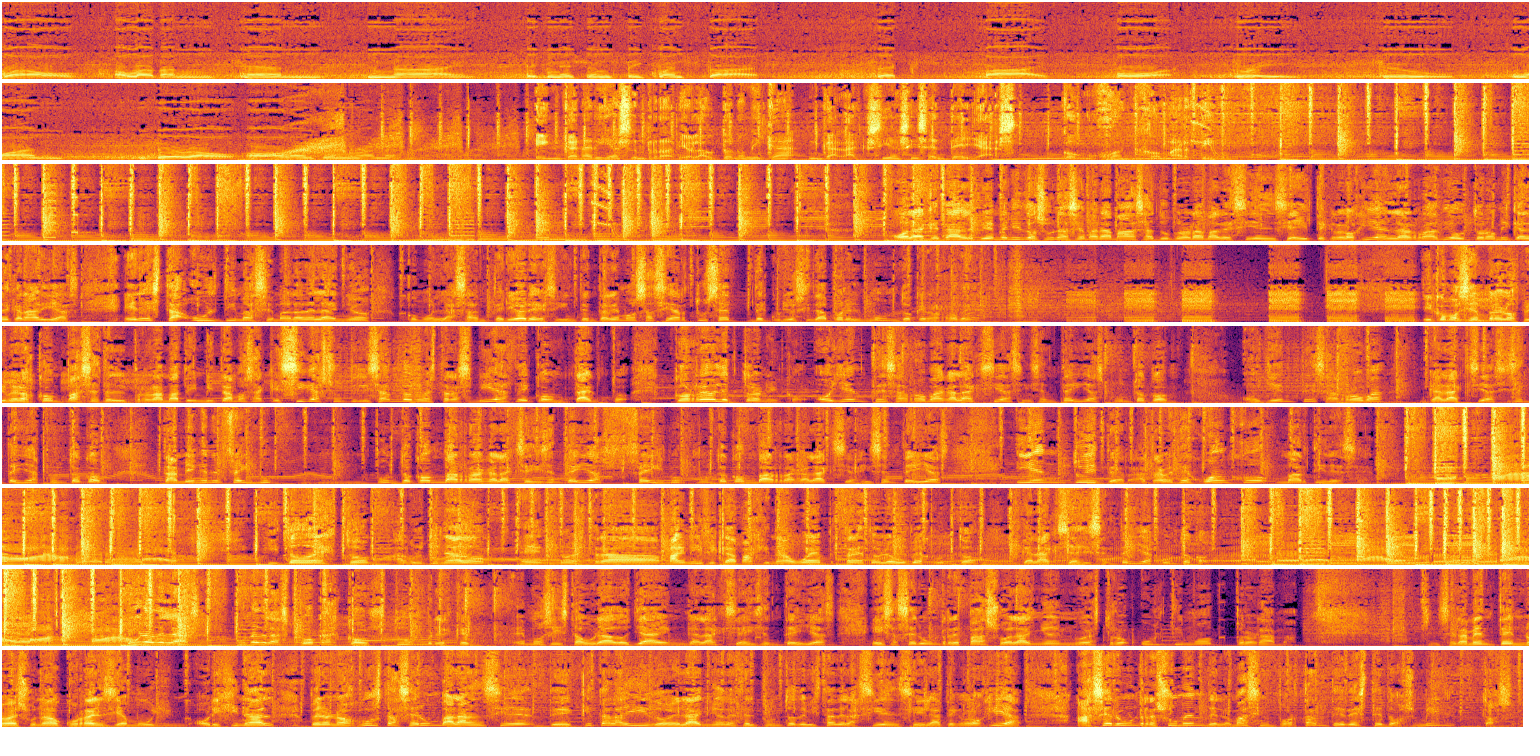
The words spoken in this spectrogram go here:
12, 11, 10, 9. Ignition sequence start. 6, 5, 4, 3, 2, 1, 0. All engine running. En Canarias Radio La Autonómica, Galaxias y Centellas, con Juanjo Martín. Hola, ¿qué tal? Bienvenidos una semana más a tu programa de ciencia y tecnología en la Radio Autonómica de Canarias. En esta última semana del año, como en las anteriores, intentaremos saciar tu set de curiosidad por el mundo que nos rodea. Y como siempre, los primeros compases del programa te invitamos a que sigas utilizando nuestras vías de contacto. Correo electrónico oyentes arroba galaxias y centellas.com oyentes arroba galaxias y centellas.com también en el facebook.com barra galaxias y centellas facebook.com barra galaxias y centellas y en twitter a través de Juanjo Martínez. Y todo esto aglutinado en nuestra magnífica página web www.galaxiasycentellas.com una de las una de las pocas costumbres que hemos instaurado ya en Galaxias y Centellas es hacer un repaso al año en nuestro último programa. Sinceramente no es una ocurrencia muy original, pero nos gusta hacer un balance de qué tal ha ido el año desde el punto de vista de la ciencia y la tecnología, hacer un resumen de lo más importante de este 2012.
